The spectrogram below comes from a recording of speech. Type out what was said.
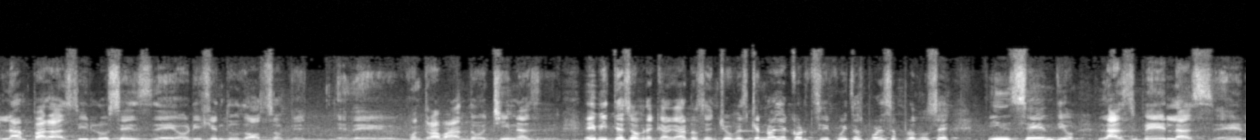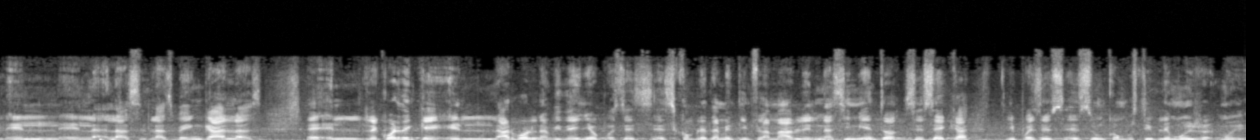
lámparas y luces de origen dudoso, de contrabando, chinas. Evite sobrecargar los enchufes, que no haya cortocircuitos, por eso produce incendio. Las velas, el- el- el- las, las bengalas. Eh, recuerden que el árbol navideño pues es, es completamente inflamable, el nacimiento se seca y pues es, es un combustible muy, muy,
